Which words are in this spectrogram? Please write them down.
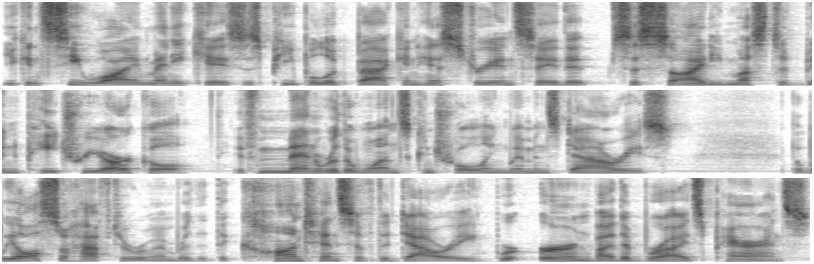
You can see why, in many cases, people look back in history and say that society must have been patriarchal if men were the ones controlling women's dowries. But we also have to remember that the contents of the dowry were earned by the bride's parents,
